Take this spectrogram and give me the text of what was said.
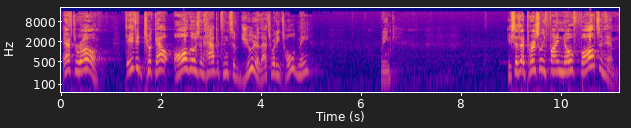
After all, David took out all those inhabitants of Judah. That's what he told me. Wink. He says, I personally find no fault in him.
